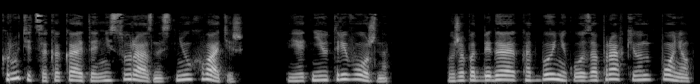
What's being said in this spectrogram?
Крутится какая-то несуразность, не ухватишь. И от нее тревожно. Уже подбегая к отбойнику у заправки, он понял,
